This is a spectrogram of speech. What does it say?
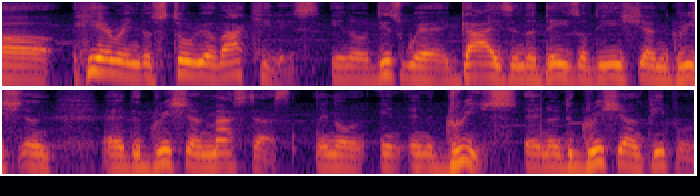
uh, hearing the story of Achilles. You know, these were guys in the days of the Asian Grecian, uh, the Grecian masters. You know, in, in Greece, you know, the Grecian people.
